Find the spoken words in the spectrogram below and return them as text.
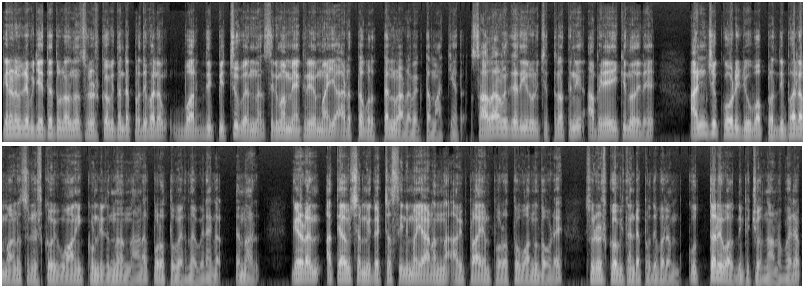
ഗരുഡന്റെ വിജയത്തെ തുടർന്ന് സുരേഷ് ഗോപി തന്റെ പ്രതിഫലം വർദ്ധിപ്പിച്ചുവെന്ന് സിനിമാ മേഖലയുമായി അടുത്ത വൃത്തങ്ങളാണ് വ്യക്തമാക്കിയത്. സാധാരണഗതിയിൽ ഒരു ചിത്രത്തിന് അഭിനയിക്കുന്നതിന് അഞ്ച് കോടി രൂപ പ്രതിഫലമാണ് സുരേഷ് ഗോപി വാങ്ങിക്കൊണ്ടിരുന്നതെന്നാണ് പുറത്തു വരുന്ന വിവരങ്ങൾ. എന്നാൽ ഗരുഡൻ അത്യാവശ്യം മികച്ച സിനിമയാണെന്ന അഭിപ്രായം പുറത്തു വന്നതോടെ സുരേഷ് ഗോപി തന്റെ പ്രതിഫലം കുത്തനെ വർദ്ധിപ്പിച്ചു എന്നാണ് വിവരം.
